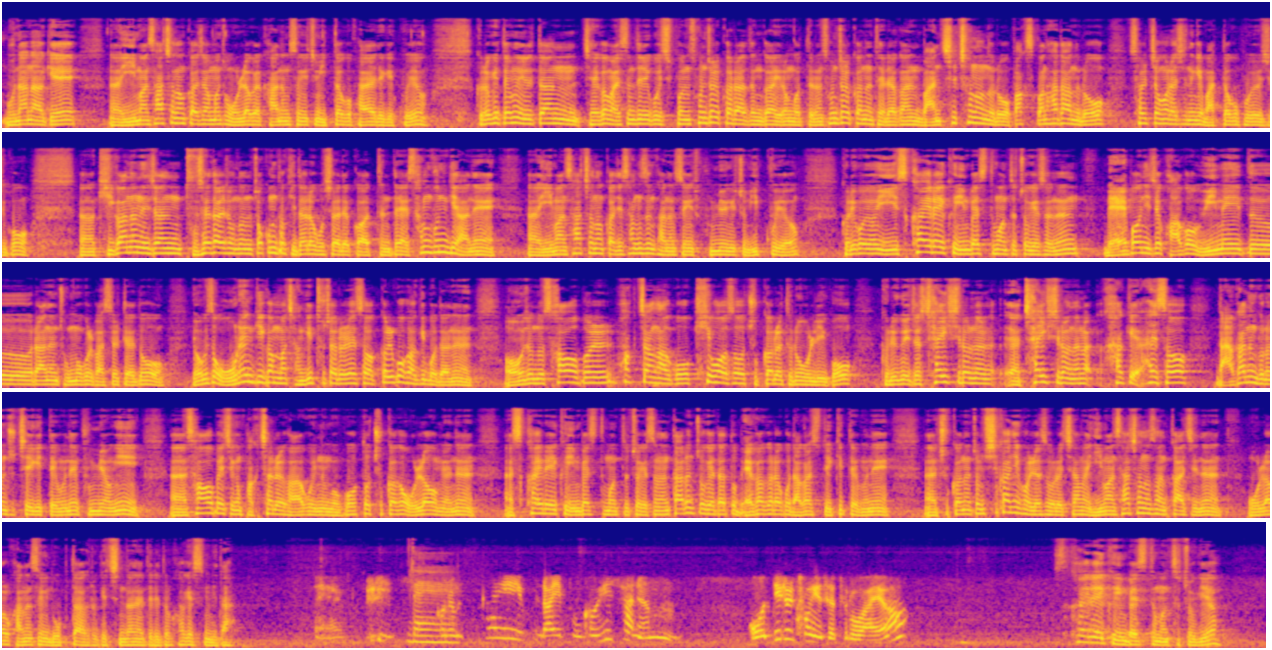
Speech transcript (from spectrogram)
무난하게 2만 4천 원까지 한번 좀 올라갈 가능성이 좀 있다고 봐야 되겠고요. 그렇기 때문에 일단 제가 말씀드리고 싶은 손절가라든가 이런 것들은 손절가는 대략 한 17,000원으로 박스권 하단으로 설정을 하시는 게 맞다고 보여지고 어, 기간은 이제 한 두세 달 정도는 조금 더 기다려 보셔야 될 것 같은데 3분기 안에 2만 4천 원까지 상승 가능성이 분명히 좀 있고요. 그리고 이 스카이레이크 인베스트먼트 쪽에서는 매번 이제 과거 위메이드라는 종목을 봤을 때도 여기서 오랜 기간만 장기 투자를 해서 끌고 가기보다는 어느 정도 사업을 확장하고 키워서 주가를 들어 올리고 그리고 이제 차익 실현을 에, 차익 실현을 하게 해서 나가는 그런 주체이기 때문에 분명히 에, 사업에 지금 박차를 가하고 있는 거고 또 주가가 올라오면은 에, 스카이레이크 인베스트먼트 쪽에서는 다른 쪽에다 또 매각을 하고 나갈 수도 있기 때문에 에, 주가는 좀 시간이 걸려서 그렇지 아마 2만 4천 원 선까지는 올라올 가능성이 높다 그렇게 진단해 드리도록 하겠습니다. 네. 네. 그럼 스카이 라이프 그 회사는 어디를 통해서 들어와요? 스카이레이크 인베스트먼트 쪽이요?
